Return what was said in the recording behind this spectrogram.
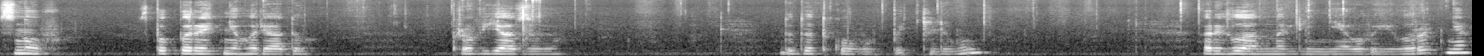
Знов з попереднього ряду пров'язую додаткову петлю, регланна лінія виворотня,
